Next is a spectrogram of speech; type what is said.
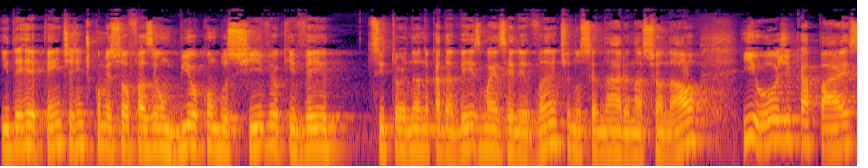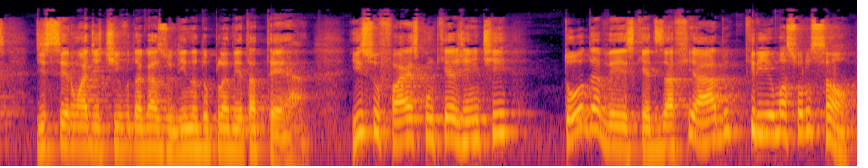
e de repente a gente começou a fazer um biocombustível que veio se tornando cada vez mais relevante no cenário nacional e hoje capaz de ser um aditivo da gasolina do planeta Terra. Isso faz com que a gente, toda vez que é desafiado, crie uma solução,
